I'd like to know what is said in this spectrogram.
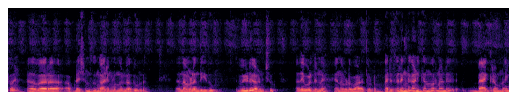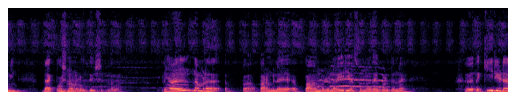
ഫൈൻ വേറെ അപ്ഡേഷൻസും കാര്യങ്ങളൊന്നും ഇല്ലാത്തതുകൊണ്ട് നമ്മൾ എന്ത് ചെയ്തു വീട് കാണിച്ചു. അതേപോലെ തന്നെ നമ്മുടെ വാഴത്തോട്ടം. പരിസരങ്ങൾ കാണിക്കാന്ന് പറഞ്ഞാൽ background I mean back portion ആണല്ലോ ഉദ്ദേശിച്ചിട്ടുള്ളത്. അപ്പോൾ ഞാൻ നമ്മളെ പറമ്പിലെ പാമ്പുള്ള ഏരിയാസും അതേപോലെ തന്നെ കീരിയുടെ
